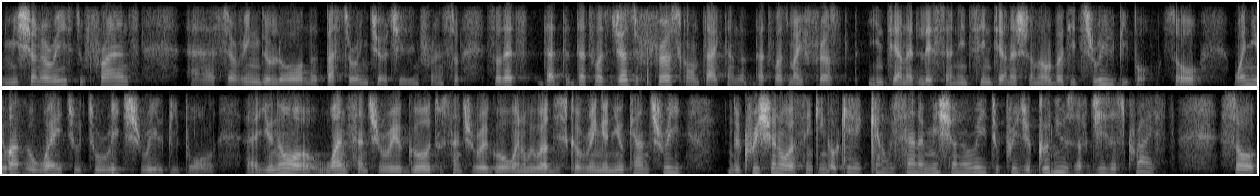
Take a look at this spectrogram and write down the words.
missionaries to France uh, serving the Lord, pastoring churches in France. So, so that's that that was just the first contact, and that was my first internet lesson. It's international, but it's real people. So when you have a way to to reach real people, uh, you know, one century ago, two century ago, when we were discovering a new country, the Christian were thinking, okay, can we send a missionary to preach the good news of Jesus Christ? So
